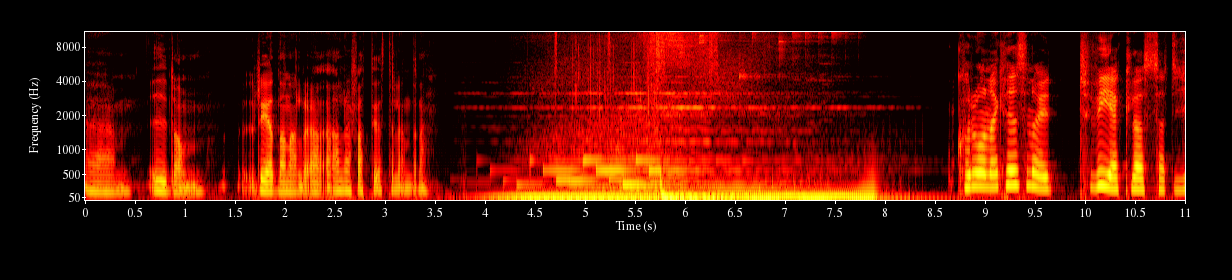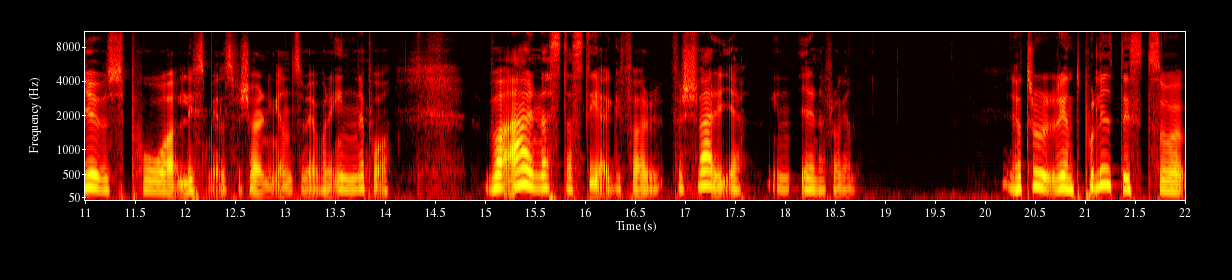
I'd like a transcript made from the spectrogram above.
ehm, i de redan allra, allra fattigaste länderna. Coronakrisen har ju tveklöst satt ljus på livsmedelsförsörjningen som vi har varit inne på. Vad är nästa steg för, för Sverige in, i den här frågan? Jag tror rent politiskt så,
